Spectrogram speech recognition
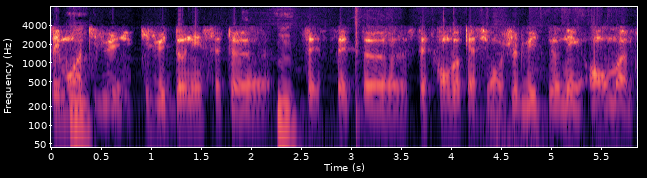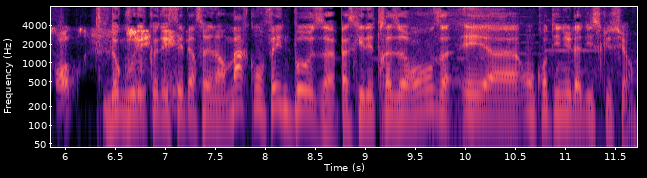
C'est moi Mm. qui, lui ai, qui lui ai donné cette, euh, Mm. cette, cette, cette convocation. Je lui ai donné en main propre. Donc vous les connaissez personnellement. Marc, on fait une pause parce qu'il est 13h11 et euh, on continue la discussion.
